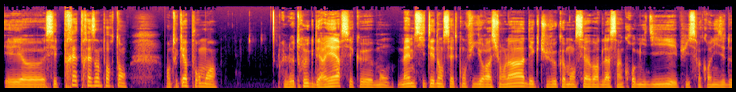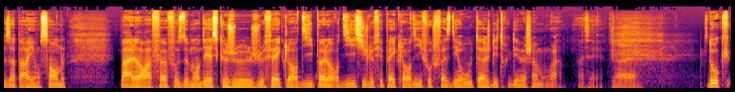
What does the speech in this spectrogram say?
Et c'est très très important. En tout cas pour moi. Le truc derrière, c'est que bon, même si tu dans cette configuration-là, dès que tu veux commencer à avoir de la synchro MIDI et puis synchroniser deux appareils ensemble, bah alors à fa- faut se demander est-ce que je, je le fais avec l'ordi, pas l'ordi? Si je le fais pas avec l'ordi, il faut que je fasse des routages, des trucs, des machins. Bon voilà. Ouais, donc,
